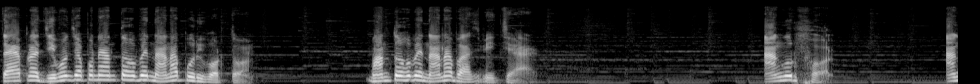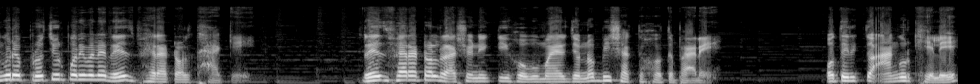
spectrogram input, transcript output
তাই আপনার জীবনযাপনে আনতে হবে নানা পরিবর্তন। মানতে হবে নানা বাজ বিচার আঙ্গুর ফল। আঙুরে প্রচুর পরিমাণে রেস ভেরাটল থাকে। রেস ভেরাটল রাসায়নিকটি হবু মায়ের জন্য বিষাক্ত হতে পারে। অতিরিক্ত আঙুর খেলে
